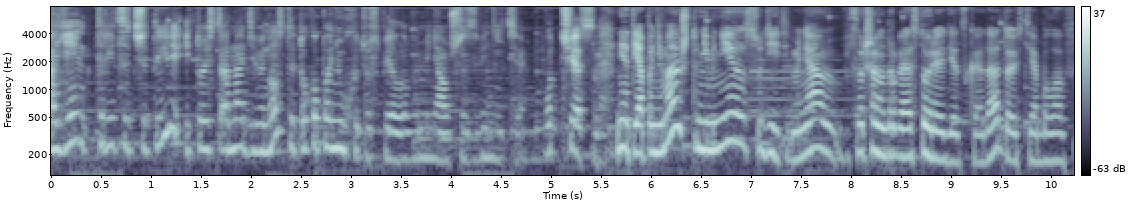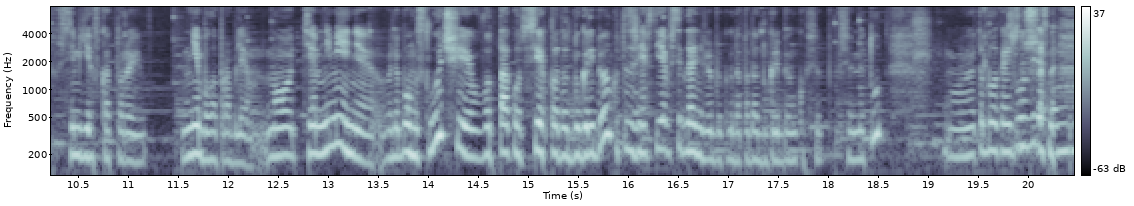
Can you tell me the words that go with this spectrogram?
А ей 34, и то есть она 90 только понюхать успела, вы меня уж извините. Вот честно. Нет, я понимаю, что не мне судить. У меня совершенно другая история детская, да, то есть я была в семье, в которой не было проблем. Но, тем не менее, в любом случае, вот так вот всех под одну гребенку, ты знаешь, я, я всегда не люблю, когда под одну гребенку все, все метут. Это было, конечно, Слушай, интересно.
